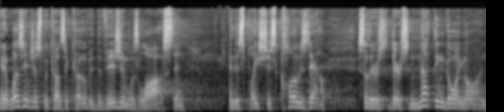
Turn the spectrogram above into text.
And it wasn't just because of COVID, the vision was lost, and, and this place just closed down. So there's, there's nothing going on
